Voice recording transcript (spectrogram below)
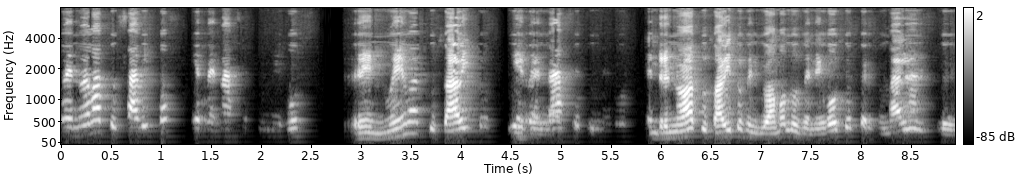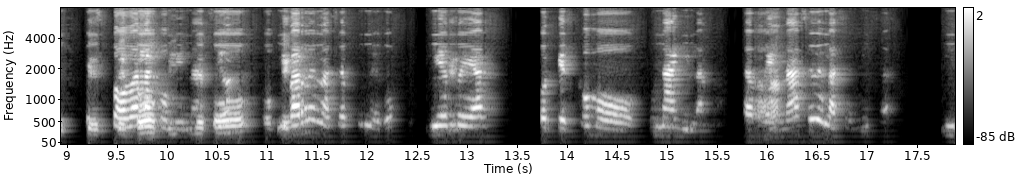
renueva tus hábitos y renace tu negocio. Renueva tus hábitos Y y renace. tu negocio. En renueva tus hábitos englobamos los de negocio personal, de, de- de toda la todo, combinación. de todo. Y va a renacer tu negocio. Y es real, porque es como un águila. O sea, renace de la ceniza y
